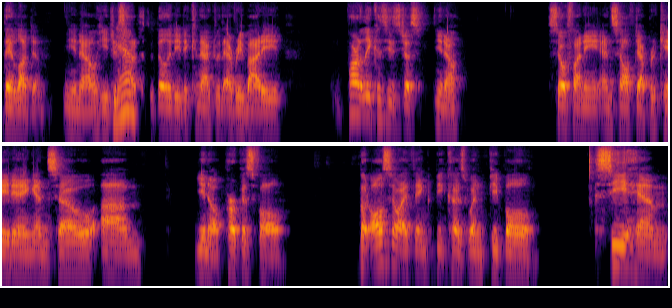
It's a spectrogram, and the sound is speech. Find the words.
they loved him. You know, he just yeah. had this ability to connect with everybody, partly because he's just you know so funny and self-deprecating, and so. Um, you know, purposeful. But also, I think because when people see him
